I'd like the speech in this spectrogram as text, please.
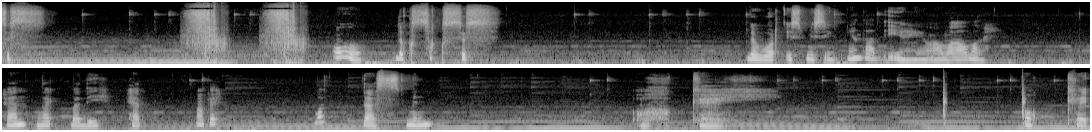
sukses oh the success. The word is missing. Yang tadi ya yang awal-awal ya. Hand leg body head. Oke okay. what does mean? Oke okay. oke okay.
